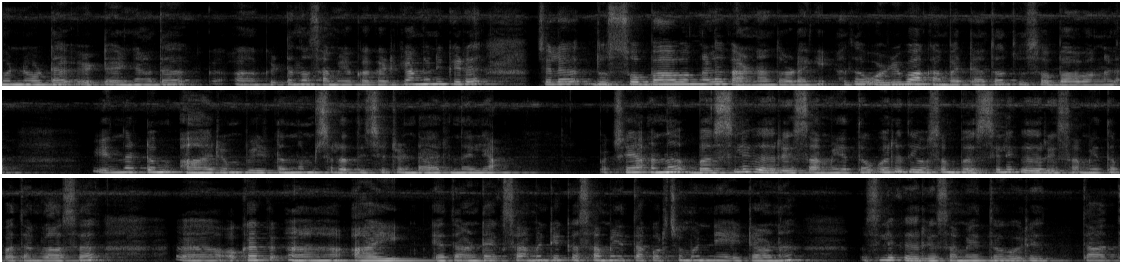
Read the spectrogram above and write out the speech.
മുന്നോട്ട് ഇട്ട് കഴിഞ്ഞാൽ അത് കിട്ടുന്ന സമയമൊക്കെ കടിക്കും. അങ്ങനെയൊക്കെ ചില ദുസ്വഭാവങ്ങൾ കാണാൻ തുടങ്ങി. അത് ഒഴിവാക്കാൻ പറ്റാത്ത ദുസ്വഭാവങ്ങൾ എന്നിട്ടും ആരും വീട്ടിൽ നിന്നും ശ്രദ്ധിച്ചിട്ടുണ്ടായിരുന്നില്ല. പക്ഷേ അന്ന് ബസ്സിൽ കയറിയ സമയത്ത് ഒരു ദിവസം ബസ്സിൽ കയറിയ സമയത്ത് പത്താം ക്ലാസ് ഒക്കെ ആയി. ഏതാണ്ട് എക്സാമിന്റെ ഒക്കെ സമയത്ത് കുറച്ച് മുന്നേ ആയിട്ടാണ് ബസ്സിൽ കയറിയ സമയത്ത് ഒരു താത്ത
